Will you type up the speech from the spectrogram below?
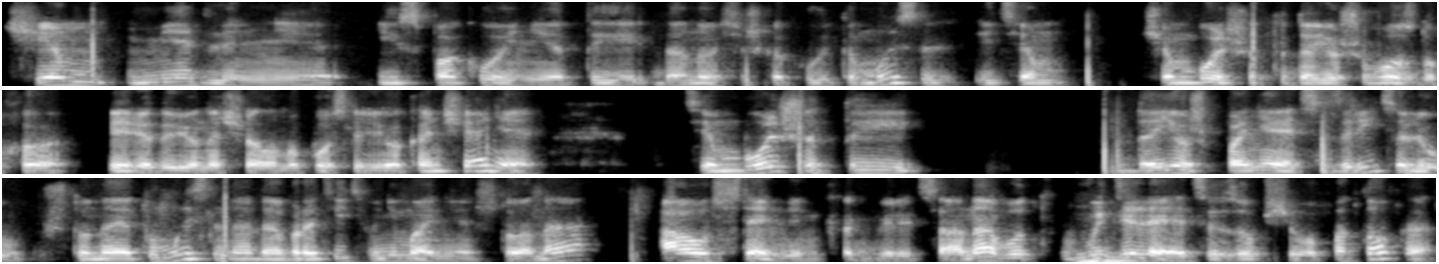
чем медленнее и спокойнее ты доносишь какую-то мысль, и тем чем больше ты даешь воздуха перед ее началом и после ее окончания, тем больше ты даешь понять зрителю, что на эту мысль надо обратить внимание, что она outstanding, как говорится, она вот выделяется из общего потока,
